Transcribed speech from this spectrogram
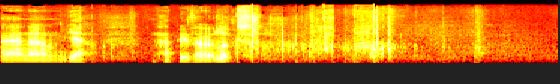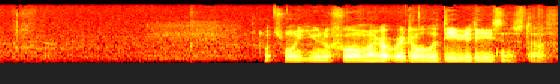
and um, yeah, I'm happy with how it looks. Much more uniform, I got rid of all the DVDs and stuff.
